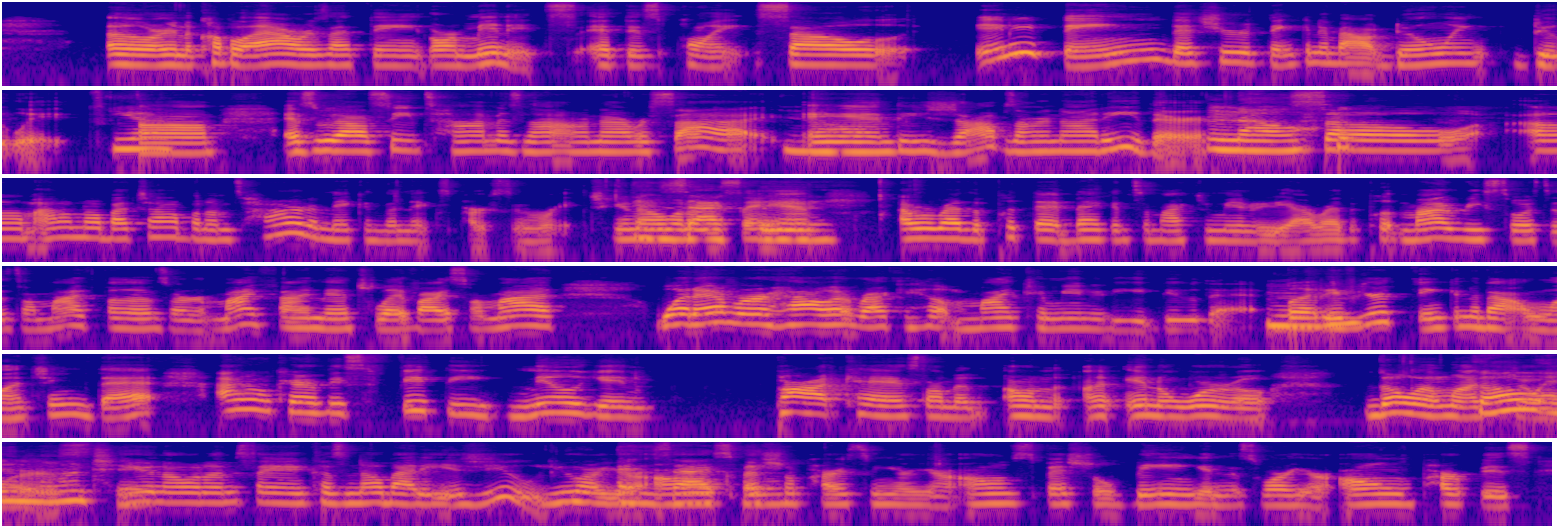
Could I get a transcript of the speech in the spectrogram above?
or in a couple of hours, I think, or minutes at this point. So anything that you're thinking about doing, do it. Yeah. Um, as we all see, time is not on our side, No. and these jobs are not either. No. So, um, I don't know about y'all, but I'm tired of making the next person rich. You know what I'm saying? I would rather put that back into my community. I'd rather put my resources or my funds or my financial advice or my whatever, however I can help my community do that. But if Mhm. you're thinking about launching that, I don't care if it's 50 million podcasts on the on uh, in the world. Go and launch Go yours. and launch it. You know what I'm saying? Because nobody is you. You are your own special person. You're your own special being in this world. Your own purpose,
